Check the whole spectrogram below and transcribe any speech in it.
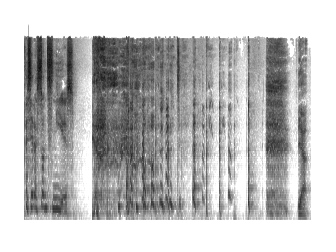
dass er das sonst nie ist. und, Ja.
